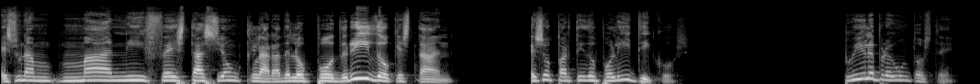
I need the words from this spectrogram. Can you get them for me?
es una manifestación clara de lo podrido que están esos partidos políticos. Porque yo le pregunto a usted,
